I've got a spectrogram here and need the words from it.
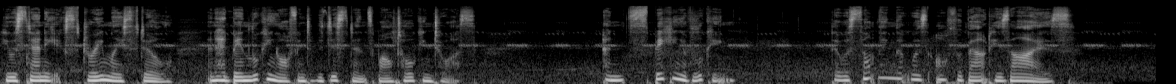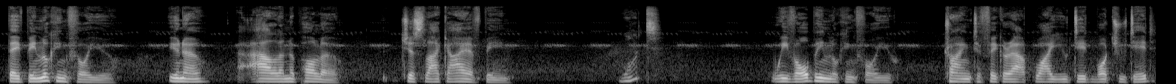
He was standing extremely still and had been looking off into the distance while talking to us. And speaking of looking, there was something that was off about his eyes. They've been looking for you. You know, Al and Apollo. Just like I have been. What? We've all been looking for you. Trying to figure out why you did what you did.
